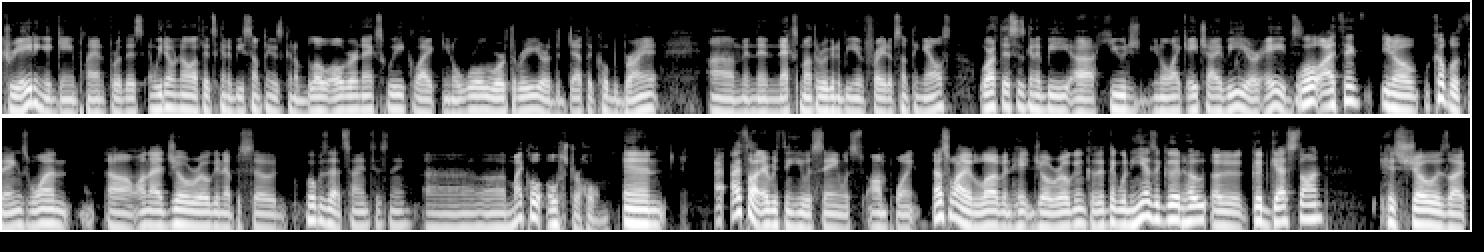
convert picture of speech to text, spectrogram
creating a game plan for this and we don't know if it's going to be something that's going to blow over next week like you know world war three or the death of kobe bryant um, and then next month we're going to be afraid of something else or if this is going to be a huge you know like hiv or aids Well, I think you know a couple of things. One, uh, on that Joe Rogan episode, what was that scientist's name? uh, michael osterholm And I, I thought everything he was saying was on point. That's why I love and hate Joe Rogan because I think when he has a good ho- a good guest on, his show is like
